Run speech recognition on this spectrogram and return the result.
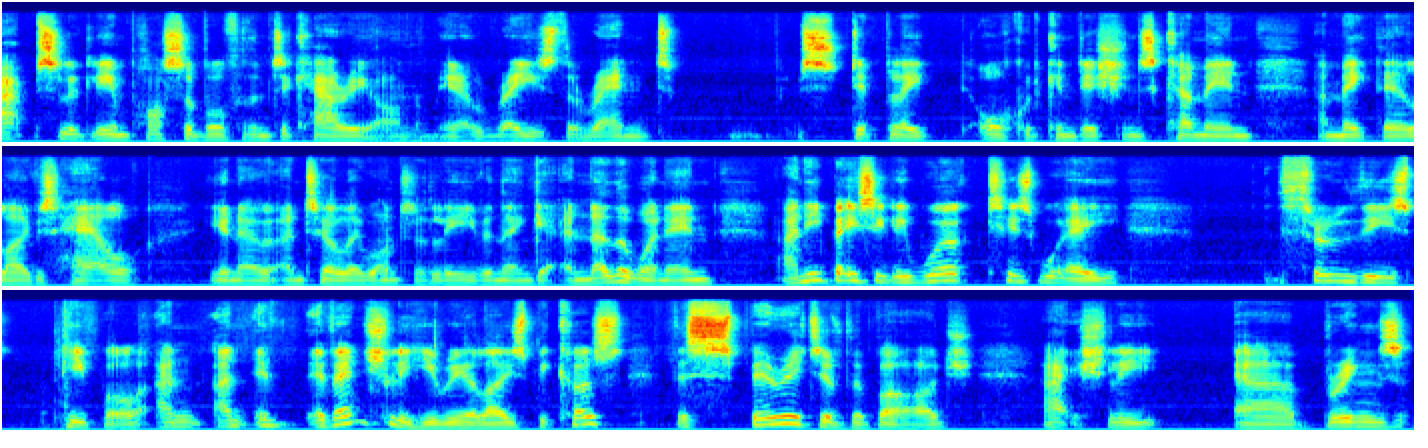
absolutely impossible for them to carry on you know raise the rent stipulate awkward conditions come in and make their lives hell you know until they wanted to leave and then get another one in. And he basically worked his way through these people. And and eventually he realized because the spirit of the barge actually uh, brings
